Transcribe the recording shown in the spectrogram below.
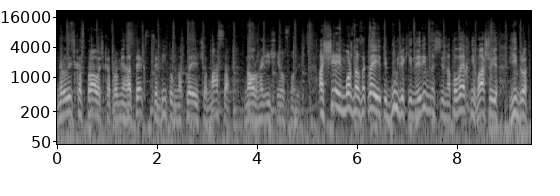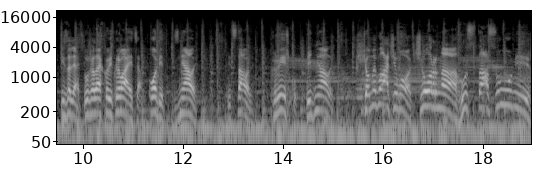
Невеличка справочка про Мегатекс це бітумна клеюча маса на органічній основі. А ще й можна заклеїти будь-які нерівності на поверхні вашої гідроізоляції. Дуже легко відкривається. Обід зняли, відставили, кришку підняли. Що ми бачимо? Чорна, густа суміш.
